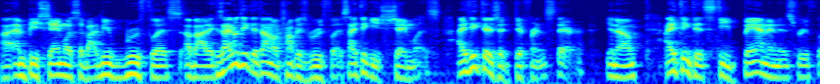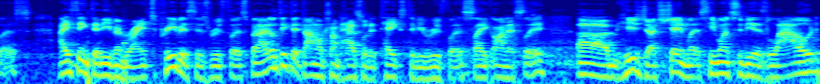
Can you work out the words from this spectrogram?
uh, and be shameless about it be ruthless about it because i don't think that donald trump is ruthless. I think he's shameless. I think there's a difference there you know? I think that steve bannon is ruthless. I think that even reince priebus is ruthless but i don't think that donald trump has what it takes to be ruthless like honestly. Um, he's just shameless. He wants to be as loud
